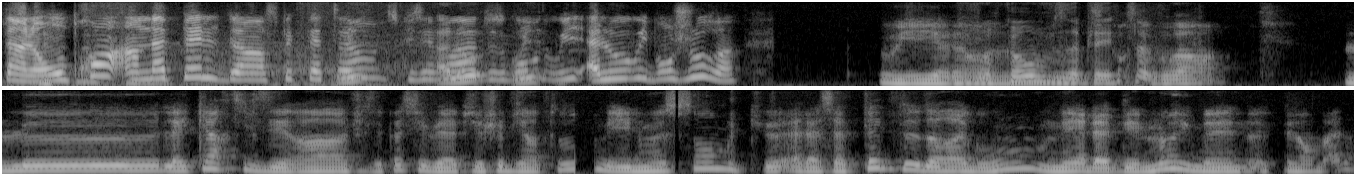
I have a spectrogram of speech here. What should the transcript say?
Putain, alors on prend un appel d'un spectateur. Oui. Excusez-moi, deux secondes. oui. Oui. allô, oui, bonjour. Oui, alors. Bonjour, comment euh, vous appelez c'est Pour savoir, le... la carte Isera, je sais pas si je vais la piocher bientôt, mais il me semble qu'elle a sa tête de dragon, mais elle a des mains humaines. C'est normal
